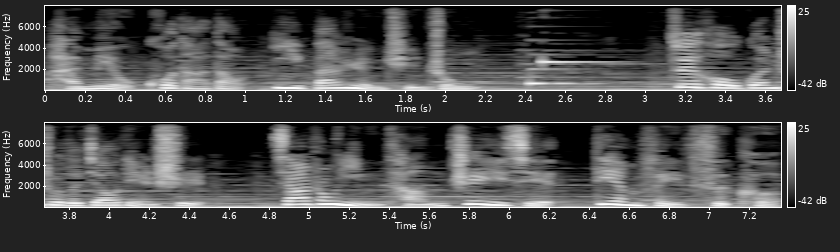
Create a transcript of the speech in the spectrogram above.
还没有扩大到一般人群中。”最后关注的焦点是家中隐藏这些电费刺客。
